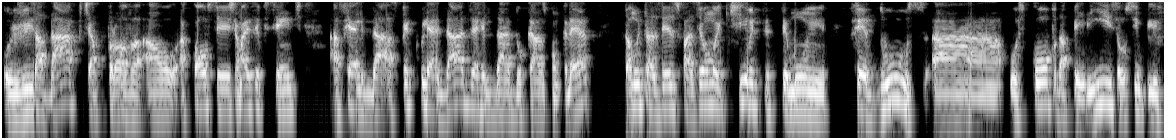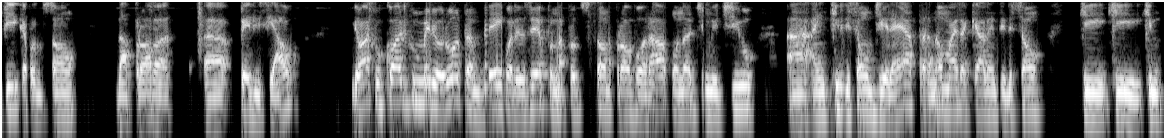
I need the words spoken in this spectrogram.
o juiz adapte a prova ao, a qual seja mais eficiente as, as peculiaridades e a realidade do caso concreto. Então, muitas vezes, fazer uma oitiva de testemunho reduz a, o escopo da perícia ou simplifica a produção da prova uh, pericial. Eu acho que o código melhorou também, por exemplo, na produção da prova oral, quando admitiu a, a inquirição direta, não mais aquela inquirição que, que, que,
